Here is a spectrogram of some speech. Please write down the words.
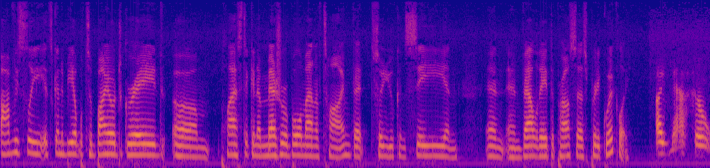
obviously it's going to be able to biodegrade um, plastic in a measurable amount of time that so you can see and and and validate the process pretty quickly. Uh, yeah, so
